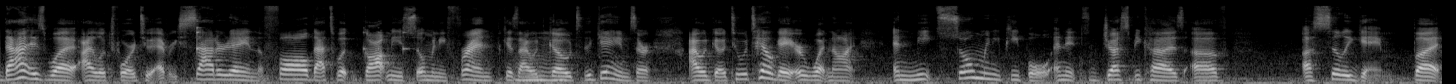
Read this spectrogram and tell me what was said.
that is what I looked forward to every Saturday in the fall. That's what got me so many friends because I would go to the games or I would go to a tailgate or whatnot and meet so many people. And it's just because of a silly game but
